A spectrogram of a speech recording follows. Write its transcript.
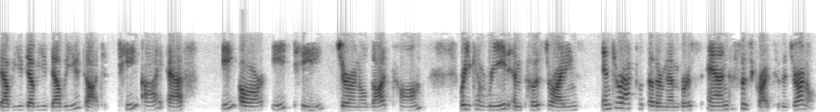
www.tiferetjournal.com, where you can read and post writings, interact with other members, and subscribe to the journal.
